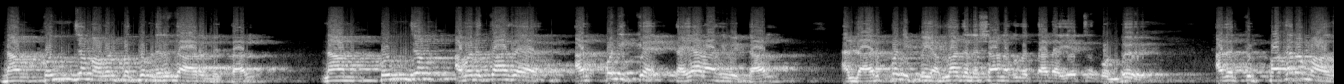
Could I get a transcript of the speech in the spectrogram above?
நாம் கொஞ்சம் அவன் பக்கம் நெருங்க ஆரம்பித்தால் நாம் கொஞ்சம் அவனுக்காக அர்ப்பணிக்க தயாராகிவிட்டால் அந்த அர்ப்பணிப்பை அல்லா ஜலஷான ஏற்றுக்கொண்டு அதற்கு பகரமாக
